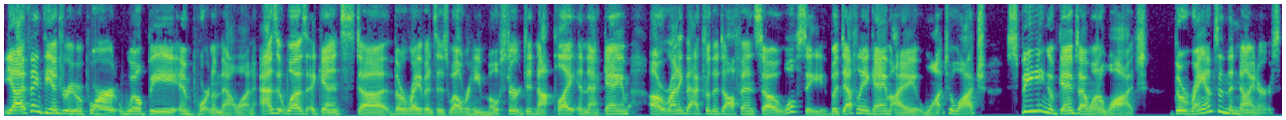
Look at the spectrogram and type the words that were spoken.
Yeah, I think the injury report will be important in that one, as it was against uh, the Ravens as well. Raheem Mostert did not play in that game, uh, running back for the Dolphins. So we'll see, but definitely a game I want to watch. Speaking of games I want to watch, the Rams and the Niners.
